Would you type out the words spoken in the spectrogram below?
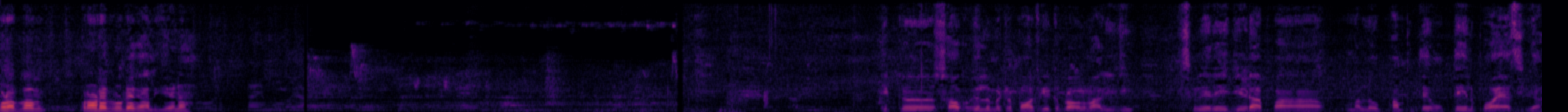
ਹੁਣ ਆਪਾਂ ਪਰੌਂਠੇ ਪਰੌਂਠੇ ਖਾ ਲਈਏ ਨਾ? ਇੱਕ 100 ਕੁ ਕਿਲੋਮੀਟਰ ਪਹੁੰਚ ਕੇ ਇੱਕ ਪ੍ਰੋਬਲਮ ਆ ਗਈ ਜੀ। ਸਵੇਰੇ ਜਿਹੜਾ ਆਪਾਂ ਮੰਨ ਲਓ ਪੰਪ ਤੇ ਤੇਲ ਪਵਾਇਆ ਸੀਗਾ,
